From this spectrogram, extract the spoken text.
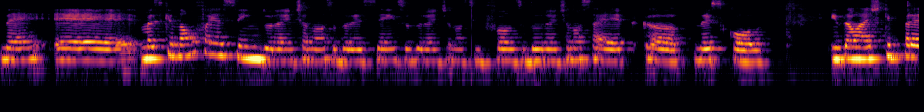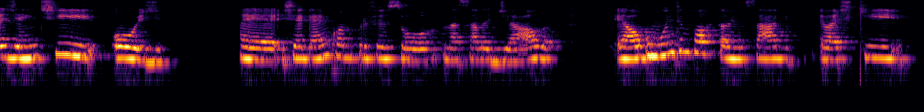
né? É, mas que não foi assim durante a nossa adolescência, durante a nossa infância, durante a nossa época na escola. Então, acho que para a gente hoje é, chegar enquanto professor na sala de aula é algo muito importante, sabe? Eu acho que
